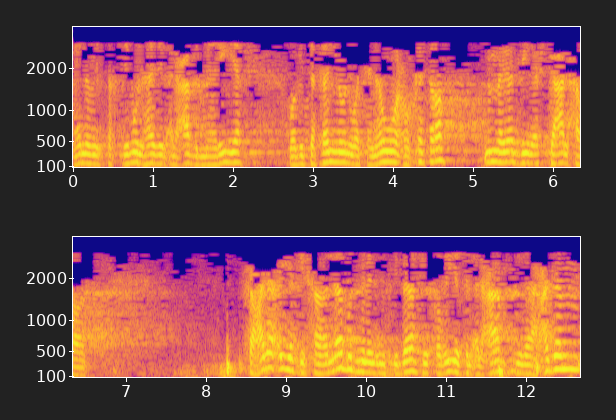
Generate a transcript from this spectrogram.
لأنهم يستخدمون هذه الألعاب النارية وبتفنن وتنوع وكثرة مما يؤدي إلى اشتعال الحرائق فعلى أي حال لابد من الانتباه في قضية الألعاب إلى عدم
